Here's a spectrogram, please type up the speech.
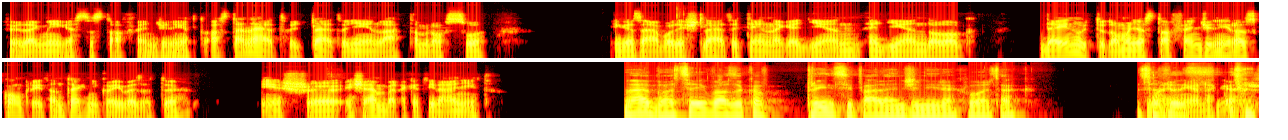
főleg még ezt a staff engineer-t. Aztán lehet, hogy, lehet, hogy én láttam rosszul igazából, és lehet, hogy tényleg egy ilyen, egy ilyen dolog. De én úgy tudom, hogy a staff engineer az konkrétan technikai vezető, és, és embereket irányít. Na ebben a cégben azok a principal engineerek voltak. Nagyon érdekes.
